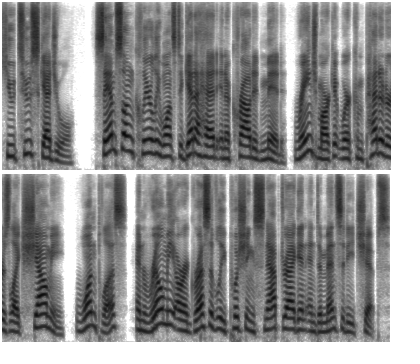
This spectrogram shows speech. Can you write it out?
Q2 schedule. Samsung clearly wants to get ahead in a crowded mid-range market where competitors like Xiaomi, OnePlus, and Realme are aggressively pushing Snapdragon and Dimensity chips.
